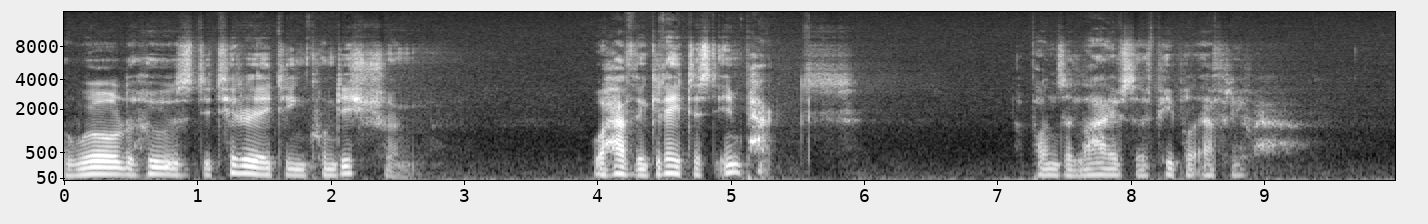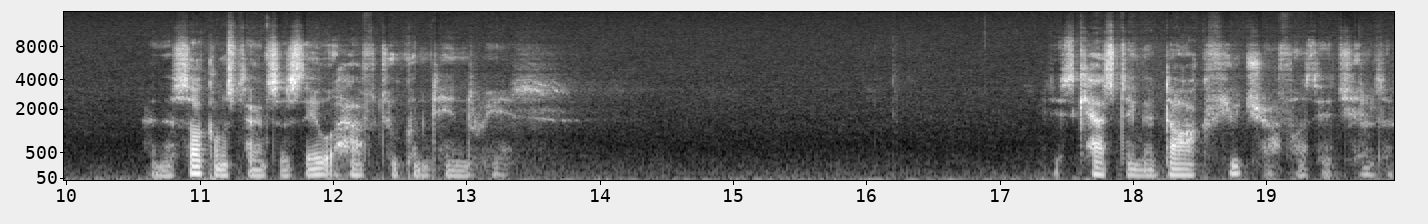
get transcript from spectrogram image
a world whose deteriorating condition will have the greatest impact upon the lives of people everywhere and the circumstances they will have to contend with. It casting a dark future for their children.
